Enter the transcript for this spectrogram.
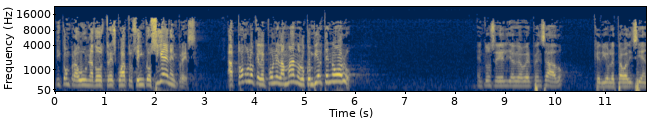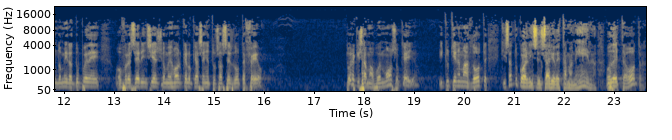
Y compra una, dos, tres, cuatro, cinco, cien empresas. A todo lo que le pone la mano lo convierte en oro. Entonces él ya debe haber pensado que Dios le estaba diciendo, mira, tú puedes ofrecer incienso mejor que lo que hacen estos sacerdotes feos. Tú eres quizá más buen mozo que ellos y tú tienes más dote. Quizás tú coges el incensario de esta manera o de esta otra.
